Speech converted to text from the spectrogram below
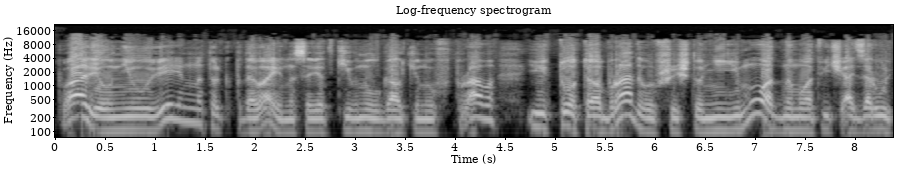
Павел неуверенно, только подавая на совет, кивнул Галкину вправо, и тот, обрадовавшись, что не ему одному отвечать за руль,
